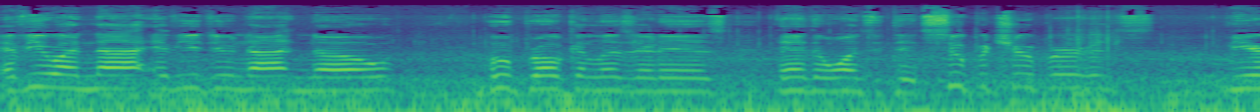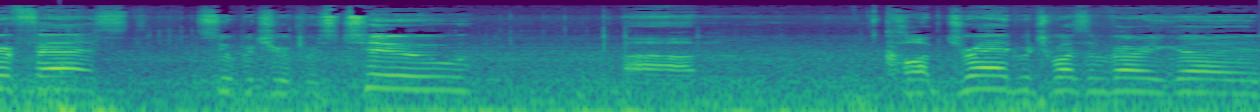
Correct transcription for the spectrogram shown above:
If you are not, if you do not know who Broken Lizard is, they're the ones who did Super Troopers, Beerfest, Super Troopers 2, um, Club Dread, which wasn't very good.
